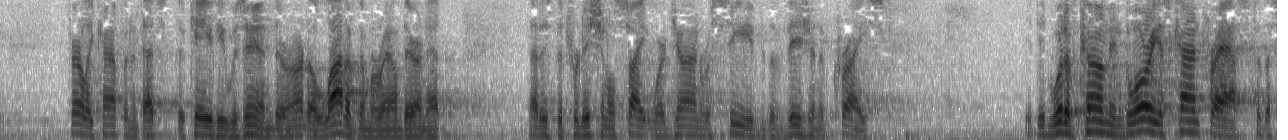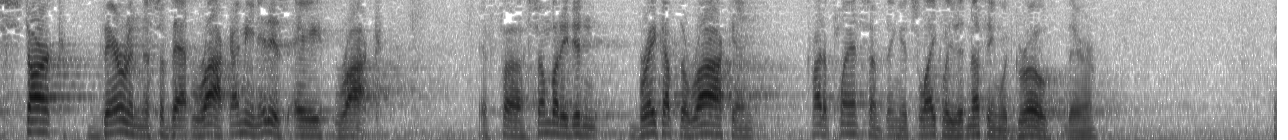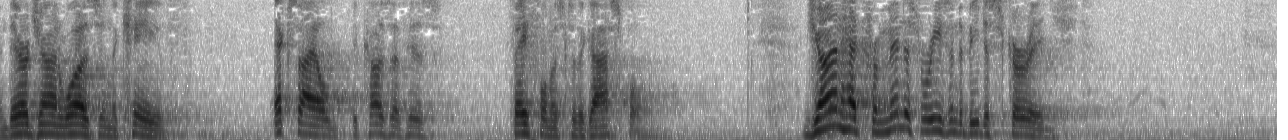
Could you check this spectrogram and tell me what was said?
fairly confident that's the cave he was in. There aren't a lot of them around there, and that, that is the traditional site where John received the vision of Christ. It, it would have come in glorious contrast to the stark barrenness of that rock. I mean, it is a rock. If uh, somebody didn't break up the rock and try to plant something, it's likely that nothing would grow there. And there John was in the cave, exiled because of his faithfulness to the gospel. John had tremendous reason to be discouraged.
